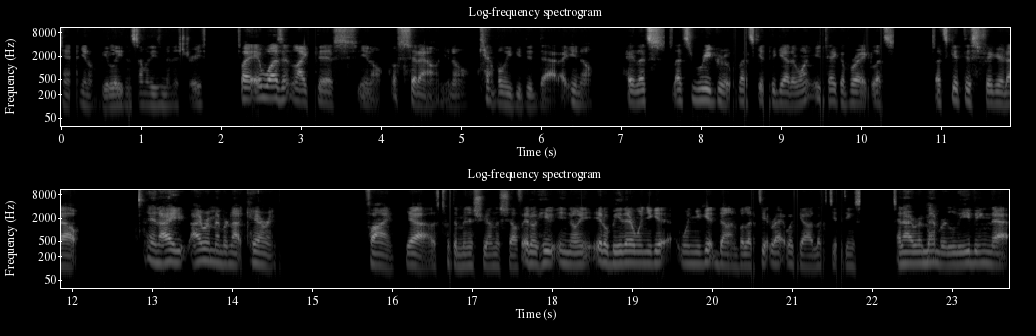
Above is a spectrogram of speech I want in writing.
can't you know be leading some of these ministries, but it wasn't like this. You know, go sit down. You know, can't believe you did that. You know, hey, let's let's regroup. Let's get together. Why don't you take a break? Let's let's get this figured out. And I I remember not caring. Fine. Yeah let's put the ministry on the shelf. It'll he you know it'll be there when you get when you get done but let's get right with god. Let's get things and i remember leaving that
